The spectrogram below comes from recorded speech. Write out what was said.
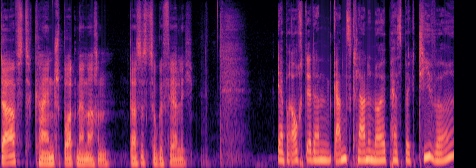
darfst keinen Sport mehr machen. Das ist zu gefährlich. Er braucht ja dann ganz klar eine neue Perspektive.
